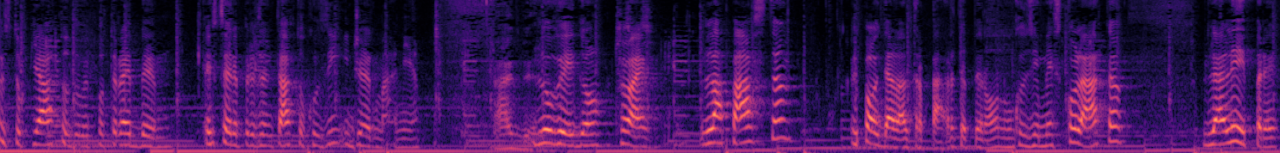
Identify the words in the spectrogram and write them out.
questo piatto dove potrebbe essere presentato così in Germania? Ah. Lo vedo, cioè la pasta e poi dall'altra parte però, non così mescolata, la lepre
